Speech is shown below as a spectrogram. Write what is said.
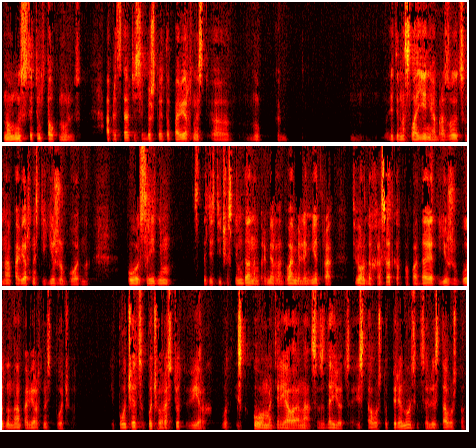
Но мы с этим столкнулись. А представьте себе, что эта поверхность, э, ну, как, эти наслоения образуются на поверхности ежегодно. По средним статистическим данным, примерно 2 миллиметра твердых осадков попадает ежегодно на поверхность почвы. И получается, почва растет вверх. Вот из какого материала она создается? Из того, что переносится, или из того, что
